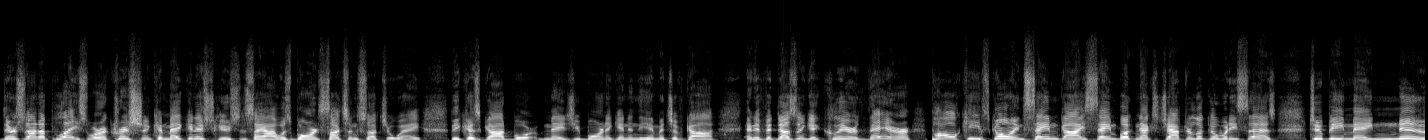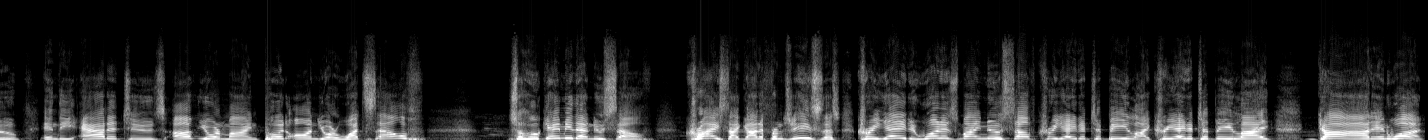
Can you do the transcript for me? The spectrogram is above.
There's not a place where a Christian can make an excuse and say, I was born such and such a way because God bore, made you born again in the image of God. And if it doesn't get clear there, Paul keeps going. Same guy, same book, next chapter. Look at what he says. To be made new in the attitudes of your mind, put on your what self? So, who gave me that new self? Christ, I got it from Jesus. Created. What is my new self created to be like? Created to be like God in what?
